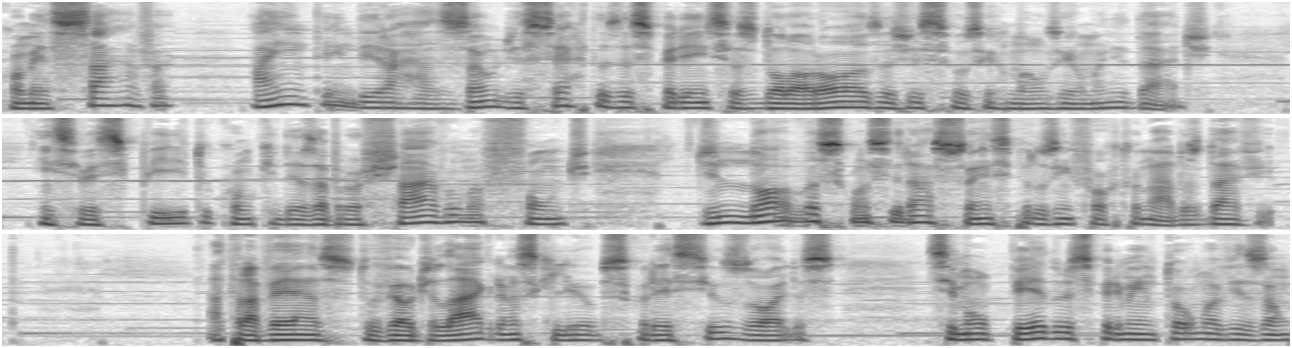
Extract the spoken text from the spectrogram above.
Começava a entender a razão de certas experiências dolorosas de seus irmãos em humanidade. Em seu espírito, como que desabrochava uma fonte de novas considerações pelos infortunados da vida. Através do véu de lágrimas que lhe obscurecia os olhos, Simão Pedro experimentou uma visão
